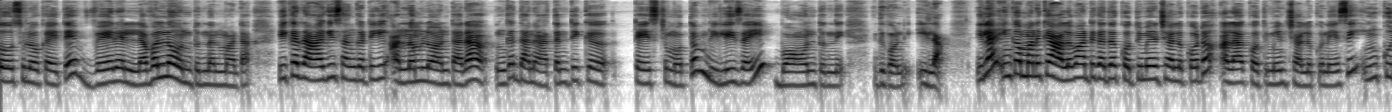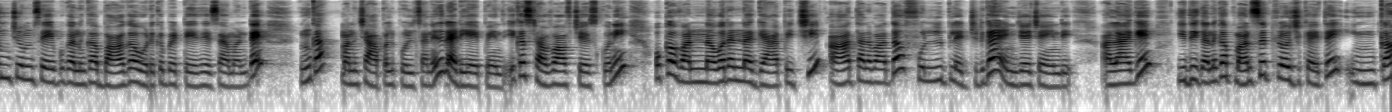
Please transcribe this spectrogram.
దోశలోకి అయితే వేరే లెవెల్లో ఉంటుందన్నమాట. ఇక రాగి సంగటి అన్నంలో అంటారా? ఇంకా దాని అథెంటిక్ టేస్ట్ మొత్తం రిలీజ్ అయ్యి బాగుంటుంది. ఇదిగోండి ఇలా. ఇలా ఇంకా మనకి అలవాటు కదా కొత్తిమీర చల్లుకోవడం అలా కొత్తిమీర చల్లుకునేసి ఇంకొంచెం సేపు కనుక బాగా ఉడకబెట్టేసేసామంటే ఇంకా మన చేపల పులుసు అనేది రెడీ అయిపోయింది. ఇక స్టవ్ ఆఫ్ చేసుకుని ఒక వన్ అవర్ అన్న గ్యాప్ ఇచ్చి ఆ తర్వాత ఫుల్ ప్లెడ్జ్డ్గా ఎంజాయ్ చేయండి. అలాగే ఇది కనుక మరుసటి రోజుకైతే ఇంకా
